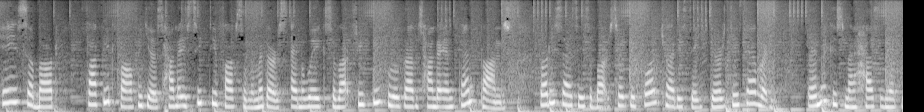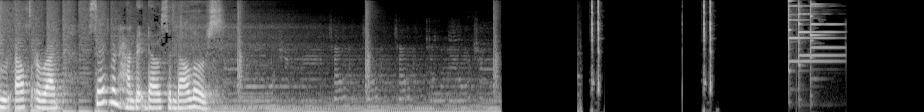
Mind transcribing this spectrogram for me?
He is about 5 feet 4 meters 165 centimeters and weighs about 50 kilograms 110 pounds. Body size is about 34, 26, 37. Brenda Guzman has a net worth of around $700,000.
